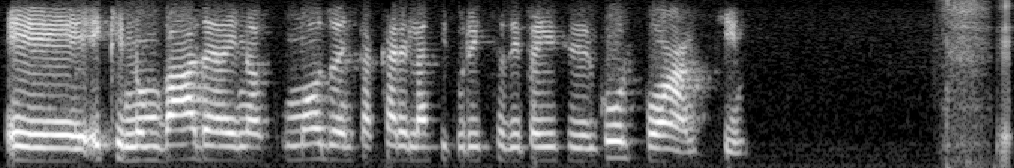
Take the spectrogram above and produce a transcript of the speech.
e, e che non vada in alcun modo a intaccare la sicurezza dei paesi del Golfo, anzi. Eh,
